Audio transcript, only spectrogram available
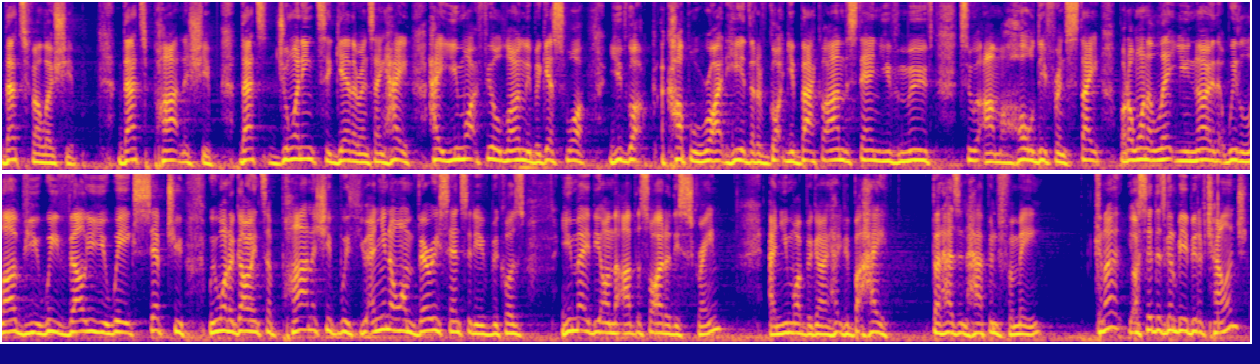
That's fellowship. That's partnership. That's joining together and saying, hey, hey, you might feel lonely, but guess what? You've got a couple right here that have got your back. I understand you've moved to um, a whole different state, but I want to let you know that we love you, we value you, we accept you. We want to go into partnership with you. And you know, I'm very sensitive because you may be on the other side of this screen and you might be going, hey, but hey, that hasn't happened for me. Can I? I said there's going to be a bit of challenge.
